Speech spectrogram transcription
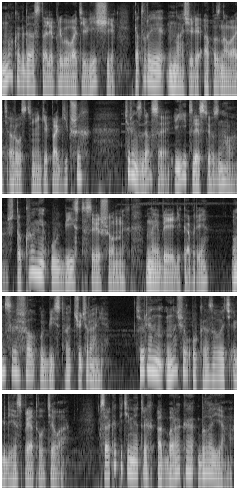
Но когда стали прибывать вещи, которые начали опознавать родственники погибших, Тюрин сдался и следствие узнало, что кроме убийств, совершенных в ноябре и декабре, он совершал убийство чуть ранее. Тюрин начал указывать, где спрятал тела. В 45 метрах от барака была яма,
